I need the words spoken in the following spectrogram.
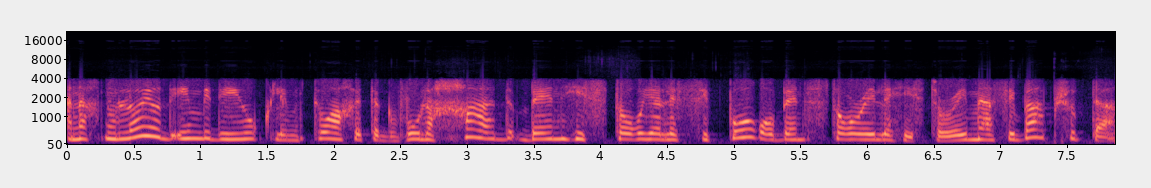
אנחנו לא יודעים בדיוק למתוח את הגבול החד בין היסטוריה לסיפור או בין סטורי להיסטורי, מהסיבה הפשוטה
